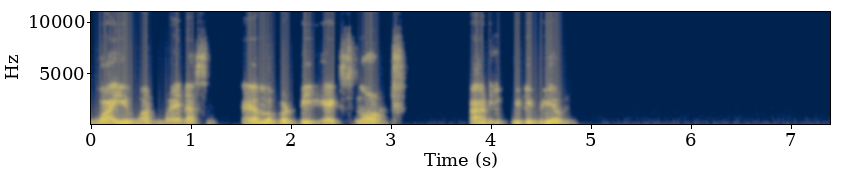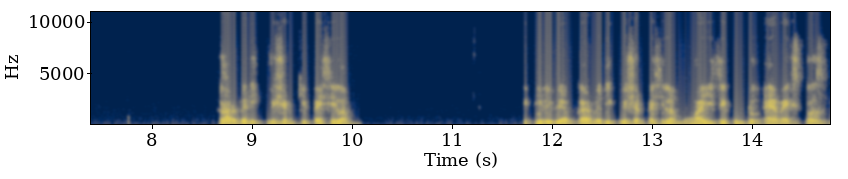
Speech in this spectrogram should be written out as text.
y one minus l over b x naught আর ইকুইলিব্রিয়াম কার্ভের ইকুয়েশন কি পাইছিলাম? ইকুইলিব্রিয়াম কার্ভের ইকুয়েশন পাইছিলাম y mx b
